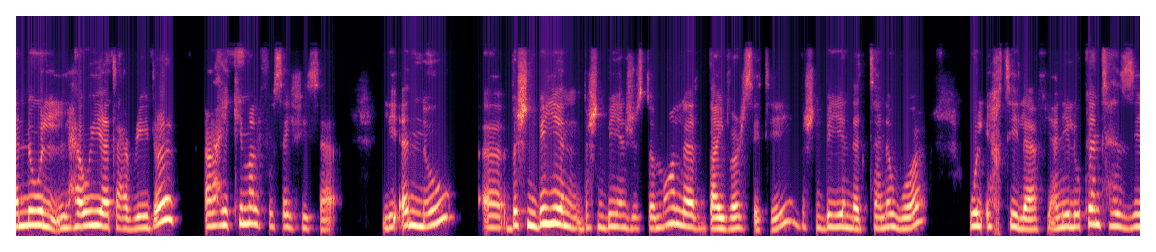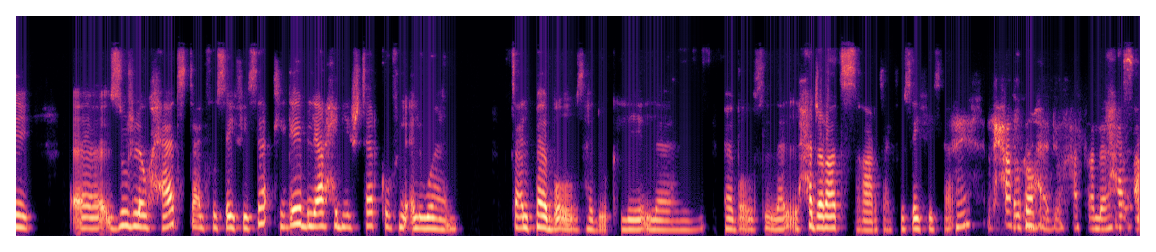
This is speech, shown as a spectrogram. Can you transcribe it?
أنه الهوية تاع ال reader راهي كيما الفسيفساء لأنه باش نبين باش نبين justement ال diversity باش نبين التنوع والاختلاف. يعني لو كانت هزي زوج لوحات تاع الفسيفساء تلقاي بلي راح يشتركوا في الألوان تاع ال pebbles هذوك اللي ال pebbles الحجرات الصغار تاع الفسيفساء. الحصى هادو الحصى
